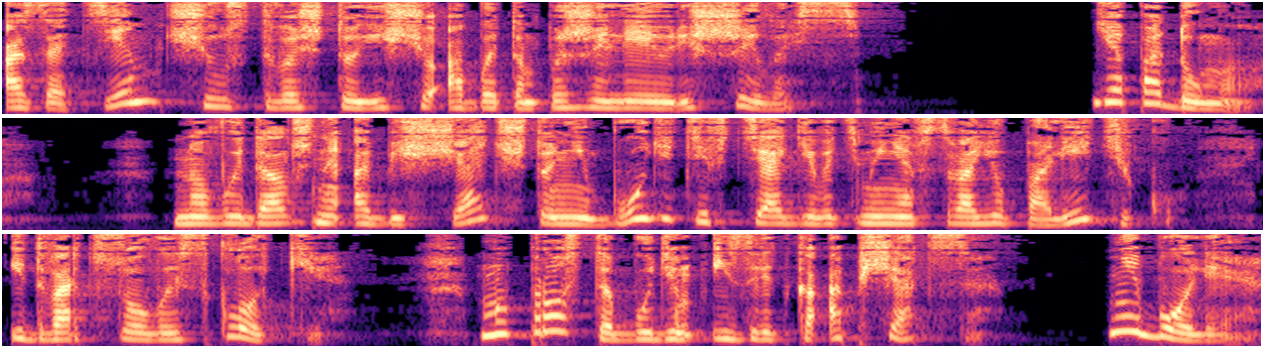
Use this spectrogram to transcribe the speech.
а затем, чувствуя, что еще об этом пожалею, решилась. Я подумала, но вы должны обещать, что не будете втягивать меня в свою политику и дворцовые склоки. Мы просто будем изредка общаться, не более».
